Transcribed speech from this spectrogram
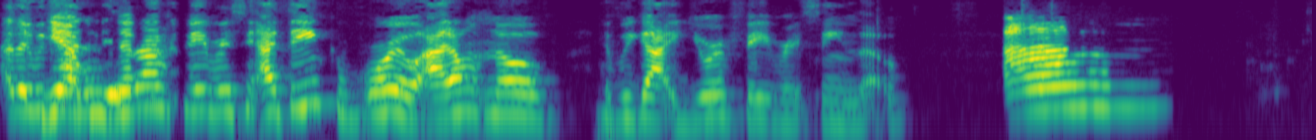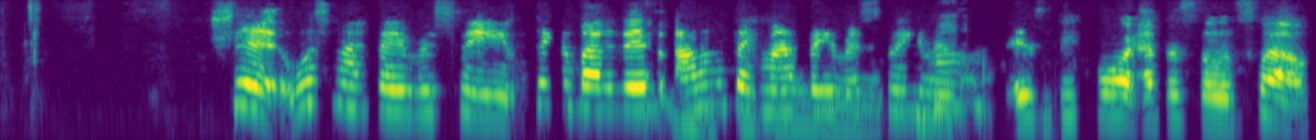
I think we yeah, we did our favorite scene. I think Royal. I don't know if we got your favorite scene though. Um, shit. What's my favorite scene? Think about it. Is I don't think my favorite scene is, is before episode twelve.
